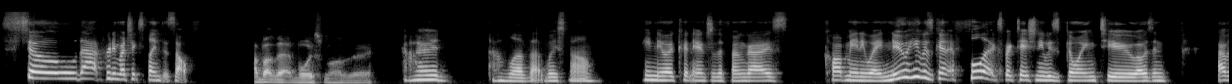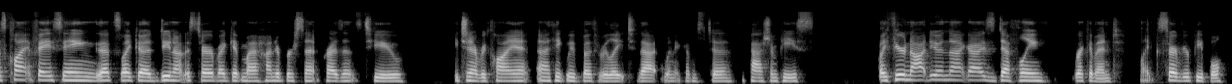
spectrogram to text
So that pretty much explains itself. How about that voicemail today? God, I love that voicemail. He knew I couldn't answer the phone, guys. Called me anyway. Knew he was gonna full expectation he was going to. I was in I was client facing. That's like a do not disturb. I give my 100% presence to each and every client. And I think we both relate to that when it comes to the passion piece. If you're not doing that, guys, definitely recommend like serve your people.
